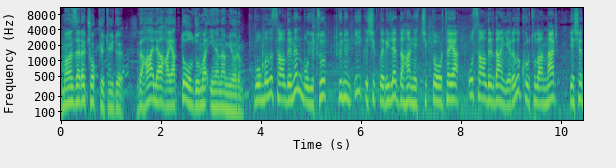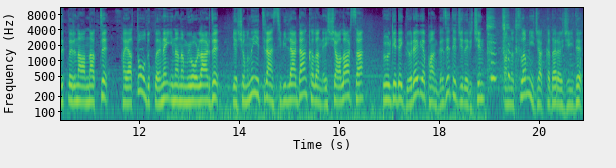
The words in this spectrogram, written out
Manzara çok kötüydü ve hala hayatta olduğuma inanamıyorum. Bombalı saldırının boyutu günün ilk ışıklarıyla daha net çıktı ortaya. O saldırıdan yaralı kurtulanlar yaşadıklarını anlattı. Hayatta olduklarına inanamıyorlardı. Yaşamını yitiren sivillerden kalan eşyalarsa bölgede görev yapan gazeteciler için anlatılamayacak kadar acıydı.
